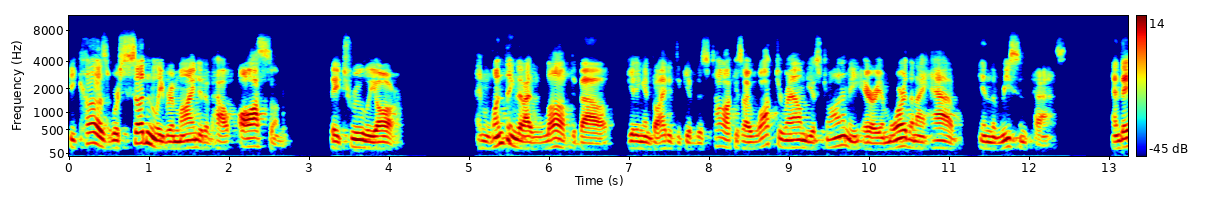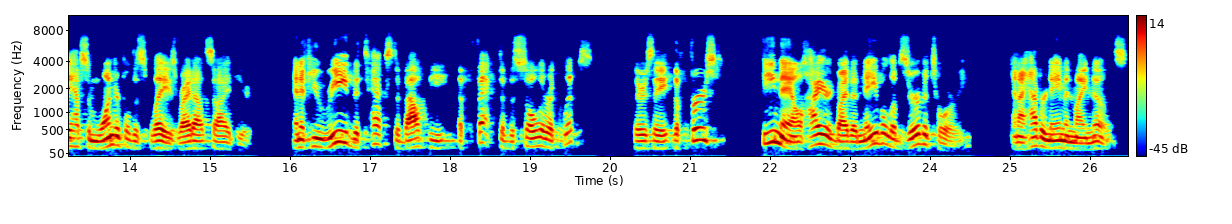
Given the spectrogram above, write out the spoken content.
because we're suddenly reminded of how awesome they truly are. And one thing that I loved about getting invited to give this talk is I walked around the astronomy area more than I have in the recent past. And they have some wonderful displays right outside here. And if you read the text about the effect of the solar eclipse, there's a the first female hired by the Naval Observatory, and I have her name in my notes,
